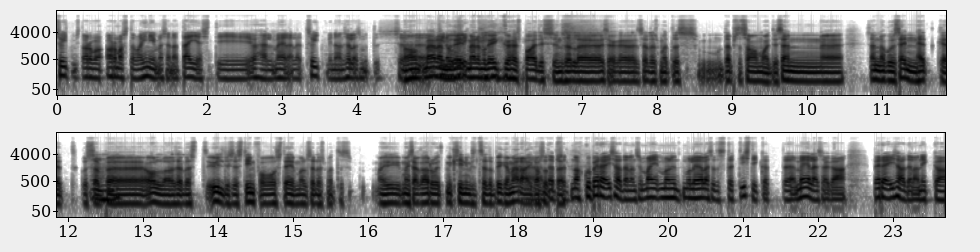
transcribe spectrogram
sõitmist arva, armastava inimesena täiesti ühel meelel, et sõitmine on selles mõttes no me oleme kõik, me oleme kõik ühes paadis siin selle asjaga, selles mõttes täpselt samamoodi, see on see on nagu zen-hetk, et kus saab mm -hmm. olla sellest üldisest infovoost eemal, selles mõttes ma ei, ma ei saa ka aru, et miks inimesed seda pigem ära ja, ei kasuta. noh, kui pereisadel on see, ma ei, ma nüüd, mul ei ole seda statistikat äh, meeles, aga pereisadel on ikka,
